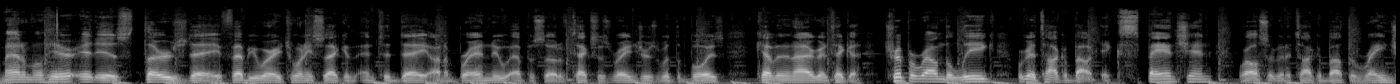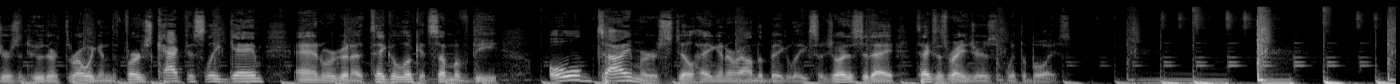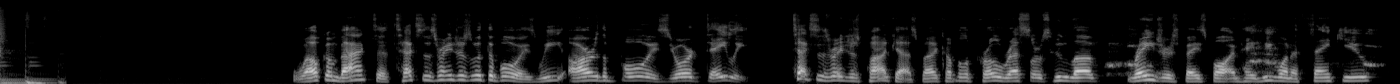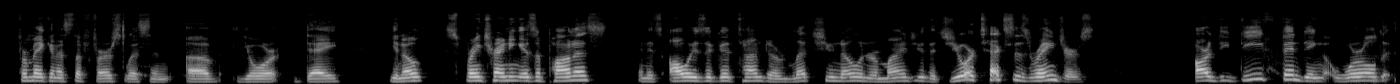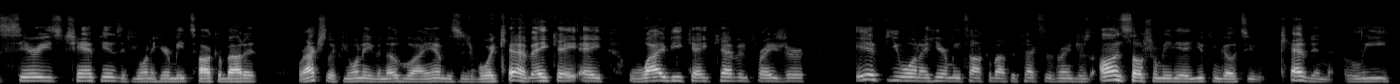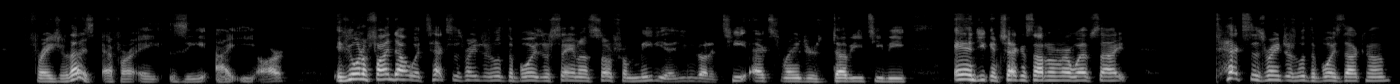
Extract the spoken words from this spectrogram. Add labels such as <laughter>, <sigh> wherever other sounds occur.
Manimal here. It is Thursday, February 22nd, and today on a brand new episode of Texas Rangers with the Boys, Kevin and I are going to take a trip around the league. We're going to talk about expansion. We're also going to talk about the Rangers and who they're throwing in the first Cactus League game, and we're going to take a look at some of the old timers still hanging around the big league. So join us today, Texas Rangers with the Boys. Welcome back to Texas Rangers with the Boys. We are the Boys, your daily Texas Rangers podcast by a couple of pro wrestlers who love Rangers baseball. And hey, we want to thank you for making us the first listen of your day. You know, spring training is upon us, and it's always a good time to let you know and remind you that your Texas Rangers are the defending World Series champions. If you want to hear me talk about it, or actually, if you want to even know who I am, this is your boy <laughs> Kev, aka YBK Kevin Frazier. If you want to hear me talk about the Texas Rangers on social media, you can go to Kevin Lee Frazier. That is F R A Z I E R. If you want to find out what Texas Rangers with the boys are saying on social media, you can go to TX Rangers and you can check us out on our website, TexasRangersWithTheBoys.com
